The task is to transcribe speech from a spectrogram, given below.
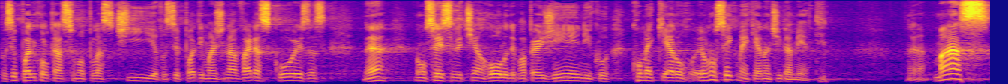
Você pode colocar sonoplastia, você pode imaginar várias coisas, né? Não sei se ele tinha rolo de papel higiênico, como é que era, eu não sei como é que era antigamente. Né? Mas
